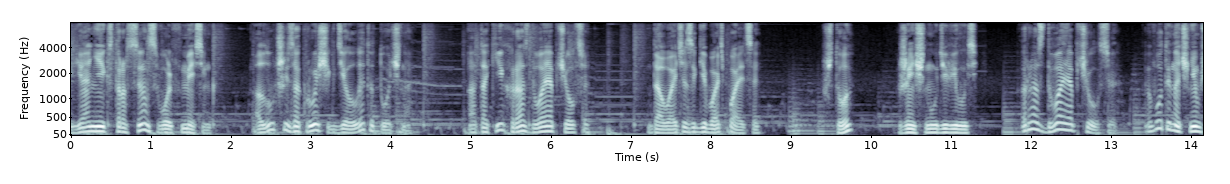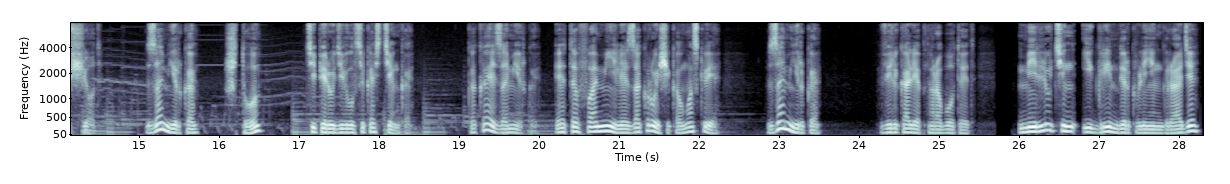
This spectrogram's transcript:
«Я не экстрасенс, Вольф Мессинг, а лучший закройщик делал это точно. А таких раз-два и обчелся. Давайте загибать пальцы». «Что?» — женщина удивилась. «Раз-два и обчелся. Вот и начнем счет. Замирка». «Что?» — теперь удивился Костенко. «Какая Замирка? Это фамилия закройщика в Москве. Замирка. Великолепно работает. Милютин и Гринберг в Ленинграде,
